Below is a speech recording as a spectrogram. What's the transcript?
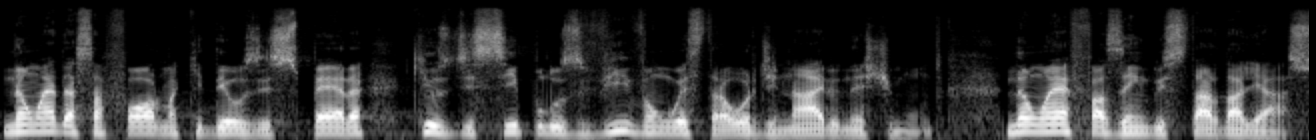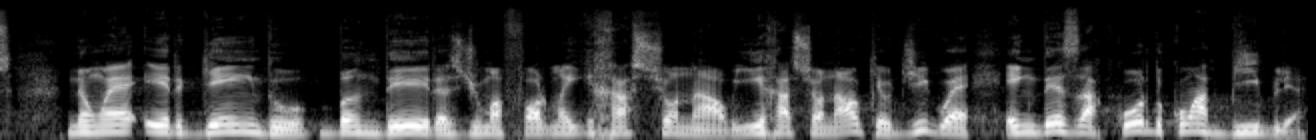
não é dessa forma que Deus espera que os discípulos vivam o extraordinário neste mundo. Não é fazendo estardalhaço, não é erguendo bandeiras de uma forma irracional. E irracional que eu digo é em desacordo com a Bíblia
